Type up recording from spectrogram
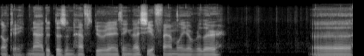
Okay, nah, that doesn't have to do with anything. I see a family over there. Uh.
